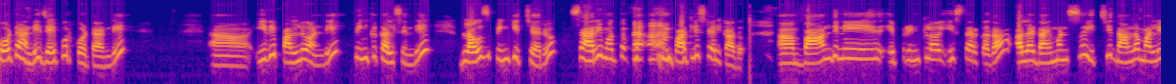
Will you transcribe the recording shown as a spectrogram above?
కోట అండి జైపూర్ కోట అండి. ఇది పళ్ళు అండి పింక్ కలిసింది. బ్లౌజ్ పింక్ ఇచ్చారు. శారీ మొత్తం పాట్లీ స్టైల్ కాదు. బాందిని ప్రింట్లో ఇస్తారు కదా అలా డైమండ్స్ ఇచ్చి దానిలో మళ్ళీ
